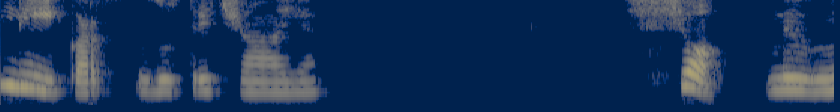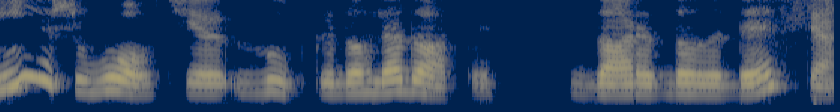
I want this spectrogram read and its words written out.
лікар зустрічає. Що, не вмієш, вовче, зубки доглядати? Зараз доведеться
